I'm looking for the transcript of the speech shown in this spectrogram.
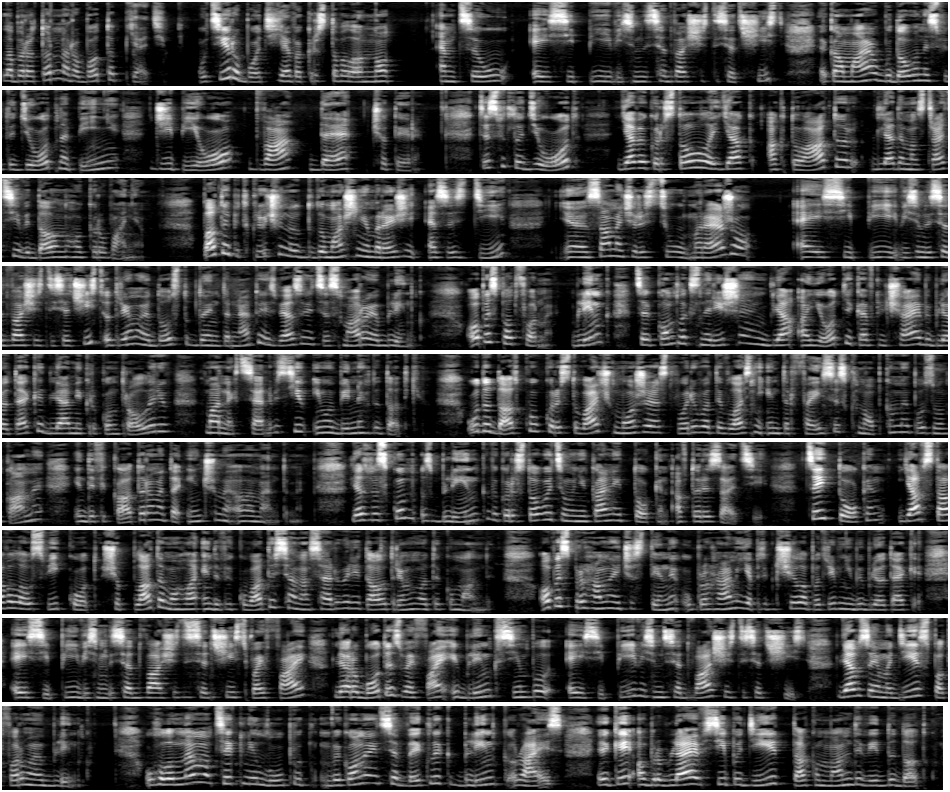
Лабораторна робота 5. У цій роботі я використовувала нот МЦУ ACP8266, яка має вбудований світлодіод на піні GPO2D4. Цей світлодіод я використовувала як актуатор для демонстрації віддаленого керування. Плата підключена до домашньої мережі SSD. Е, Саме через цю мережу ACP8266 отримує доступ до інтернету і зв'язується з Марою Blink. Опис платформи. Blink – це комплексне рішення для IoT, яке включає бібліотеки для мікроконтролерів, хмарних сервісів і мобільних додатків. У додатку користувач може створювати власні інтерфейси з кнопками, позунками, ідентифікаторами та іншими елементами. Для зв'язку з Blink використовується унікальний токен авторизації. Цей токен я вставила у свій код, щоб плата могла ідентифікуватися на сервері та отримувати команди. Опис програмної частини у програмі я підключила потрібні бібліотеки ACP8266 Wi-Fi для роботи з Wi-Fi і Blink Simple ACP8266 для взаємодії з платформою Blink. У головному циклі loop виконується виклик Blink Rise, який обробляє всі події та команди від додатку.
